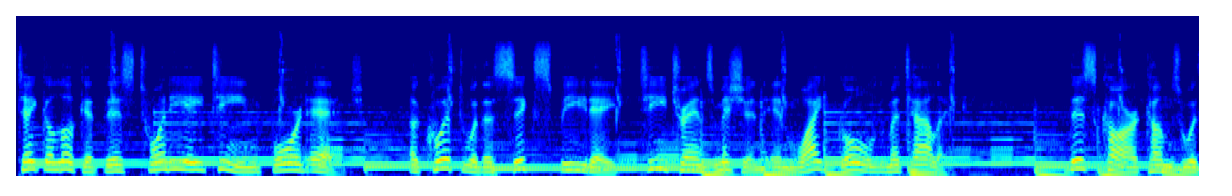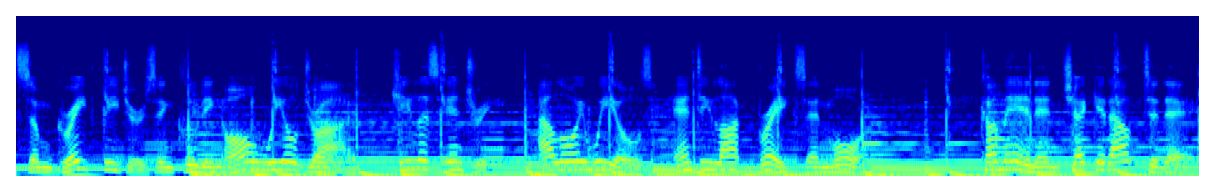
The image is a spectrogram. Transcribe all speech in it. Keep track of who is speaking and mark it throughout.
Speaker 1: Take a look at this 2018 Ford Edge. Equipped with a 6-speed AT transmission in white gold metallic. This car comes with some great features including all-wheel drive, keyless entry, alloy wheels, anti-lock brakes and more. Come in and check it out today.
